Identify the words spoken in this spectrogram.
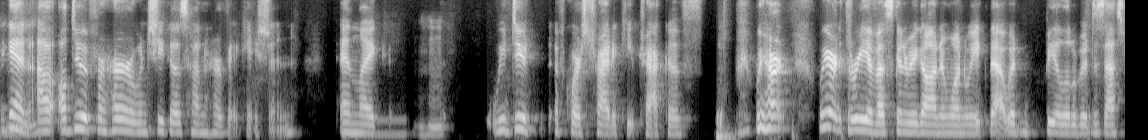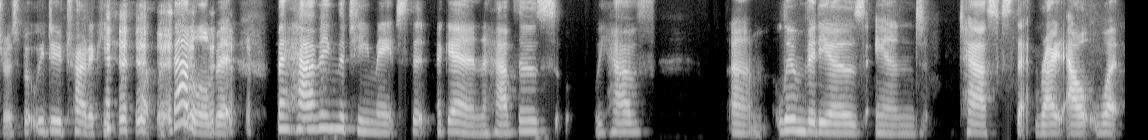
again Mhm. I'll, I'll do it for her when she goes on her vacation and like Mhm. we do of course try to keep track of we aren't we aren't three of us going to be gone in one week that would be a little bit disastrous but we do try to keep up with that a little bit but having the teammates that again have those we have um, loom videos and tasks that write out what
